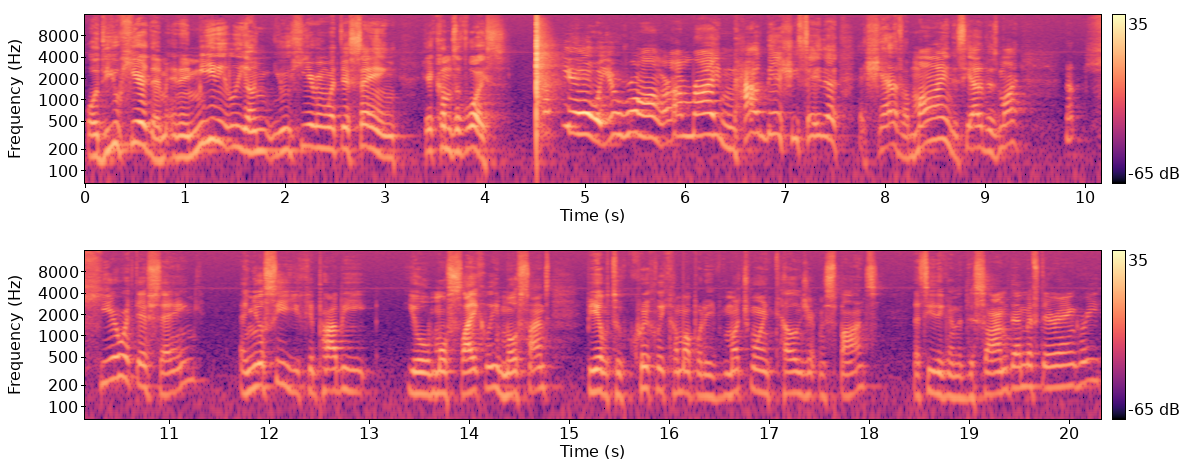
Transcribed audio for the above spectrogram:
or do you hear them and immediately on you hearing what they're saying, here comes a voice? you, or you're wrong, or I'm right, and how dare she say that? Is she out of her mind? Is he out of his mind? No, hear what they're saying, and you'll see you could probably, you'll most likely, most times, be able to quickly come up with a much more intelligent response that's either going to disarm them if they're angry,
